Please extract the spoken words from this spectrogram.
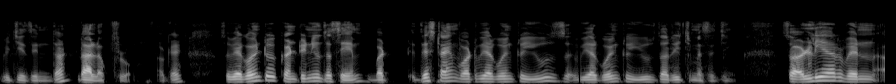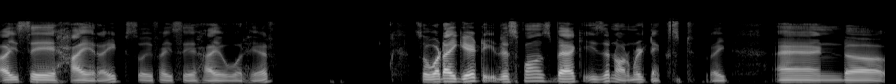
which is in the Dialogflow. Okay, so we are going to continue the same, but this time what we are going to use, we are going to use the rich messaging. So earlier when I say hi, right? So if I say hi over here, so what I get response back is a normal text, right? And uh,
